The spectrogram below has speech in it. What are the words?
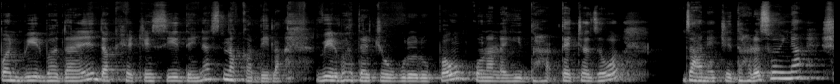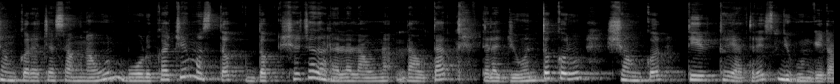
पण वीरभद्राने दक्षाचे सिर देण्यास नकार दिला. वीरभद्राचे उग्र रूप पाहून कोणालाही धा त्याच्याजवळ जाण्याचे धाडस होईना शंकराच्या सांगण्याहून बोडकाचे मस्तक दक्षच्या झाडाला लावना लावतात. त्याला जिवंत करून शंकर तीर्थयात्रेस निघून गेला.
